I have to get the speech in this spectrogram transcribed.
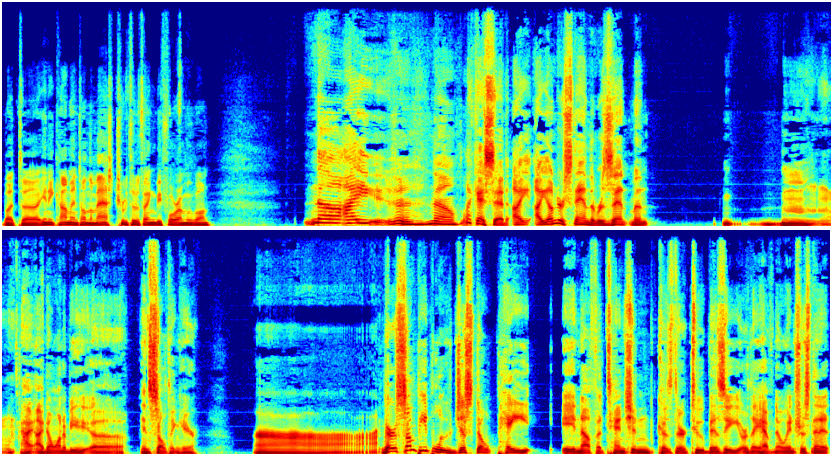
But uh, any comment on the mask truther thing before I move on? No, I uh, no. Like I said, I I understand the resentment. Mm, I, I don't want to be uh, insulting here. There are some people who just don't pay enough attention because they're too busy or they have no interest in it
